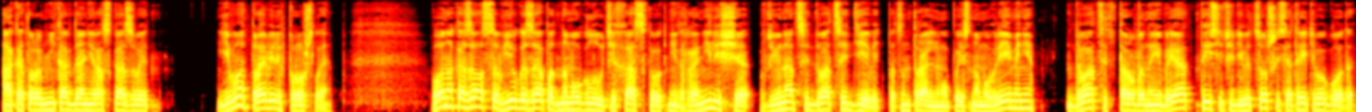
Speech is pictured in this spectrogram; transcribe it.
о котором никогда не рассказывает. Его отправили в прошлое. Он оказался в юго-западном углу Техасского книгохранилища в 12.29 по центральному поясному времени 22 ноября 1963 года.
